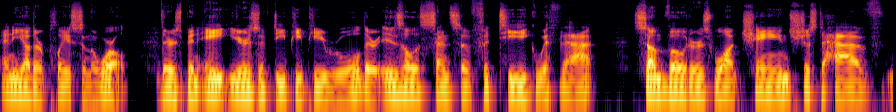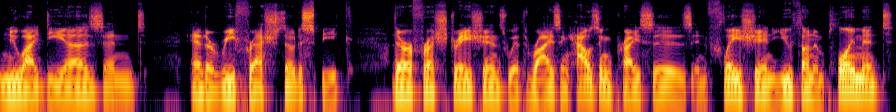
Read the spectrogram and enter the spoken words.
any other place in the world. There's been eight years of DPP rule. There is a sense of fatigue with that. Some voters want change just to have new ideas and and a refresh, so to speak. There are frustrations with rising housing prices, inflation, youth unemployment,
